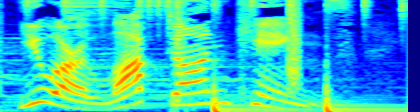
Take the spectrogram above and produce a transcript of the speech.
You are Locked On Kings,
